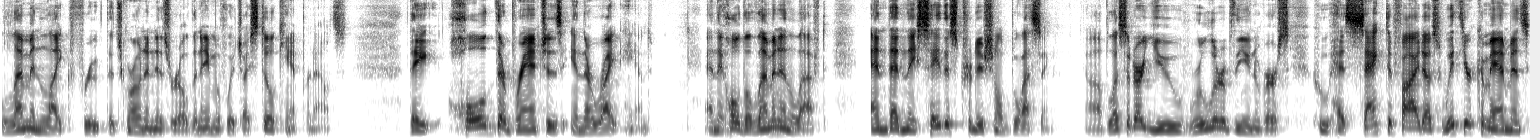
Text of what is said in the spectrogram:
lemon like fruit that's grown in Israel, the name of which I still can't pronounce. They hold their branches in their right hand, and they hold the lemon in the left, and then they say this traditional blessing uh, Blessed are you, ruler of the universe, who has sanctified us with your commandments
